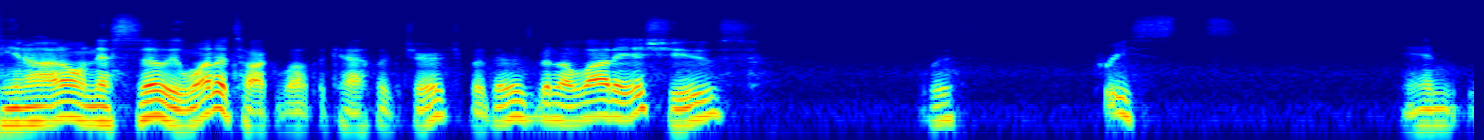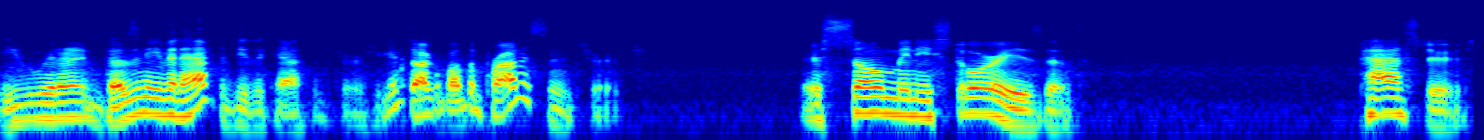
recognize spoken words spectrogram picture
you know, I don't necessarily want to talk about the Catholic Church, but there's been a lot of issues with priests. And even it doesn't even have to be the Catholic Church. You can talk about the Protestant Church. There's so many stories of pastors,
